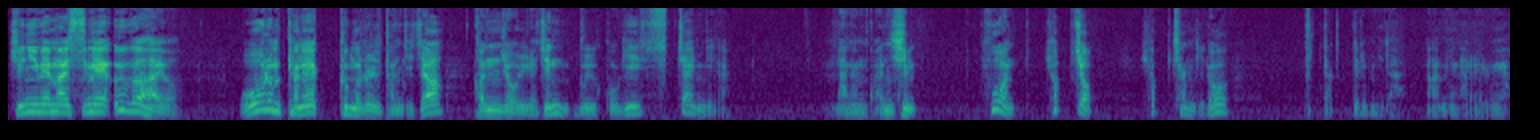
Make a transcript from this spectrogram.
주님의 말씀에 의거하여 오른편에 그물을 던지자 건져 올려진 물고기 숫자입니다. 많은 관심, 후원, 협조, 협찬기도 부탁드립니다. 아멘 할렐루야.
